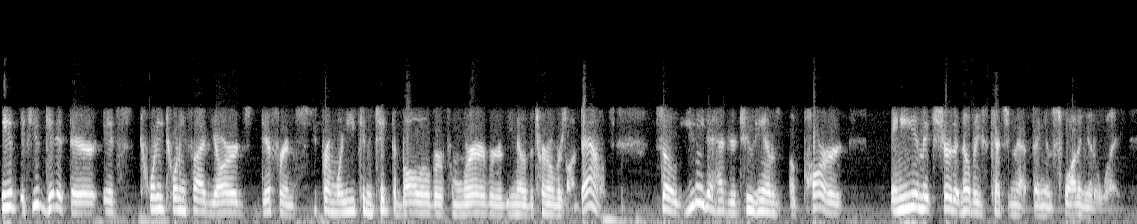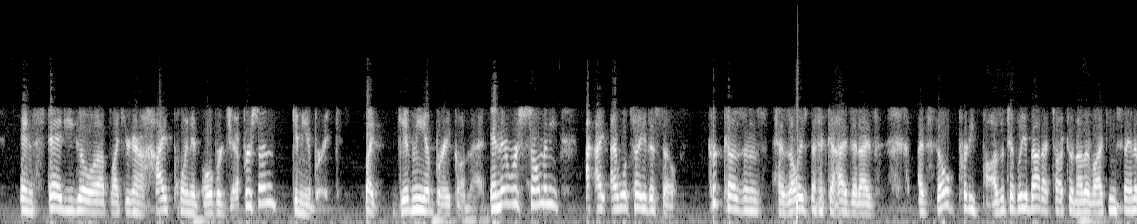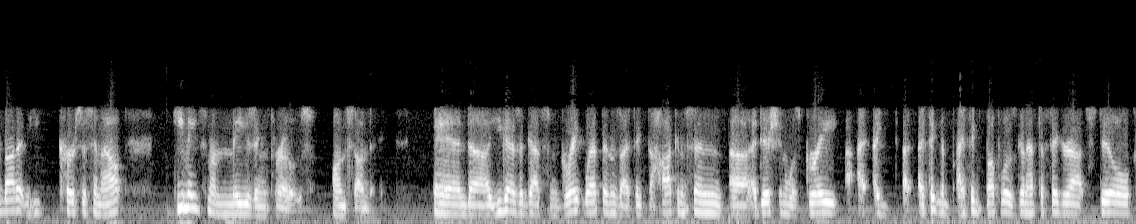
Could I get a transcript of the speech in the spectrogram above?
If, if you get it there, it's 20, 25 yards difference from when you can take the ball over from wherever, you know, the turnovers on downs. So you need to have your two hands apart and you need to make sure that nobody's catching that thing and swatting it away. Instead, you go up like you're going to high point it over Jefferson. Give me a break. Like, give me a break on that. And there were so many. I, I will tell you this though, Kirk Cousins has always been a guy that I've I've felt pretty positively about. I talked to another Vikings fan about it, and he curses him out. He made some amazing throws on Sunday, and uh, you guys have got some great weapons. I think the Hockenson uh, addition was great. I I, I think I think Buffalo's going to have to figure out still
